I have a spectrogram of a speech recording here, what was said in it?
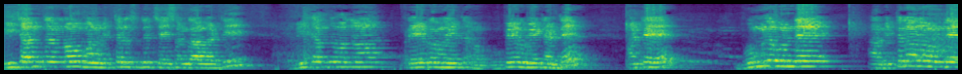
బీజాంతంలో మనం నిత్యన శుద్ధి చేసాం కాబట్టి బీజాంతం వల్ల ప్రయోగం ఉపయోగం ఏంటంటే అంటే భూమిలో ఉండే ఆ విత్తనాల్లో ఉండే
